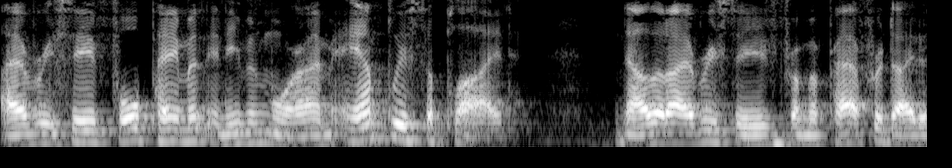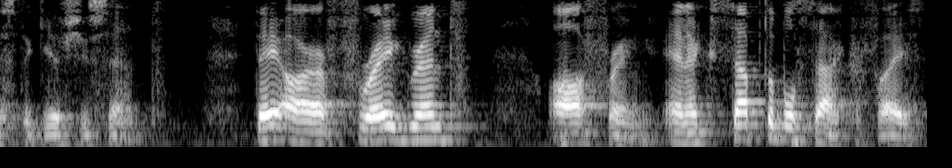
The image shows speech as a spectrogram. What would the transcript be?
I have received full payment and even more. I am amply supplied now that I have received from Epaphroditus the gifts you sent. They are a fragrant offering, an acceptable sacrifice,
